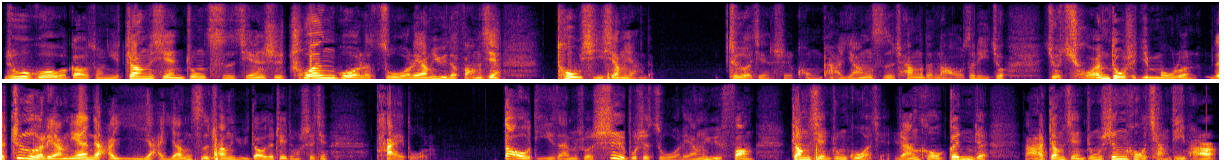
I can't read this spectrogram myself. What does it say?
如果我告诉你，张献忠此前是穿过了左良玉的防线，偷袭襄阳的。这件事恐怕杨嗣昌的脑子里就就全都是阴谋论了。那这两年啊，哎呀，杨嗣昌遇到的这种事情太多了。到底咱们说是不是左良玉放张献忠过去，然后跟着啊张献忠身后抢地盘？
